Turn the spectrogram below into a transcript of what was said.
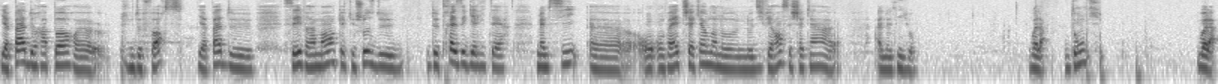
Il n'y a pas de rapport euh, de force, il n'y a pas de... C'est vraiment quelque chose de, très égalitaire, même si euh, on, va être chacun dans nos, différences et chacun euh, à notre niveau. Voilà, donc voilà,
